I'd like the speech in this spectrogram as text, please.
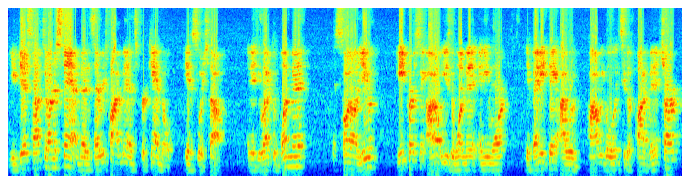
you just have to understand that it's every five minutes per candle getting switched out. And if you like the one minute, it's fine on you. Me personally, I don't use the one minute anymore. If anything, I would probably go into the five minute chart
